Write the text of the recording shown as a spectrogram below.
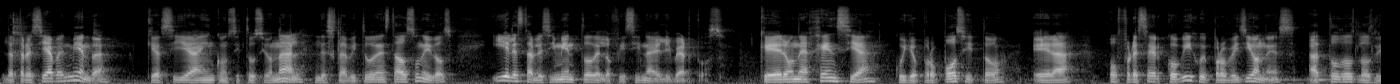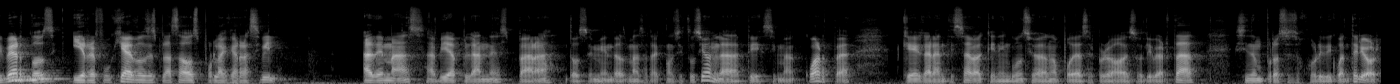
La treceava enmienda, que hacía inconstitucional la esclavitud en Estados Unidos, y el establecimiento de la Oficina de Libertos, que era una agencia cuyo propósito era ofrecer cobijo y provisiones a todos los libertos y refugiados desplazados por la guerra civil. Además, había planes para dos enmiendas más a la Constitución, la cuarta, que garantizaba que ningún ciudadano podía ser privado de su libertad sin un proceso jurídico anterior,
